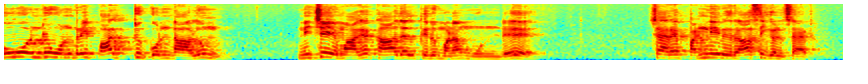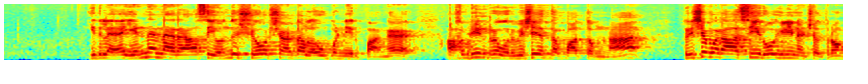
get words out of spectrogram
ஒவ்வொன்றும் ஒன்றை பார்த்து கொண்டாலும் நிச்சயமாக காதல் திருமணம் உண்டு. சார் பன்னிரு ராசிகள் சார். இதில் என்னென்ன ராசி வந்து ஷோர் ஷார்ட்டாக லவ் பண்ணியிருப்பாங்க அப்படின்ற ஒரு விஷயத்தை பார்த்தோம்னா ரிஷபராசி ரோகிணி நட்சத்திரம்.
